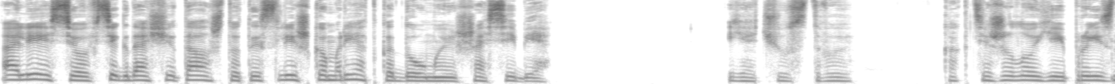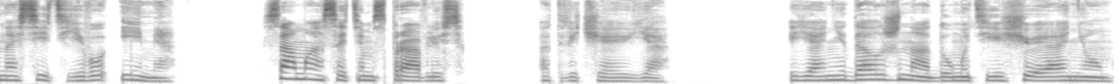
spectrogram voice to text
Олесио всегда считал, что ты слишком редко думаешь о себе. Я чувствую, как тяжело ей произносить его имя. «Сама с этим справлюсь», — отвечаю я. «Я не должна думать еще и о нем,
